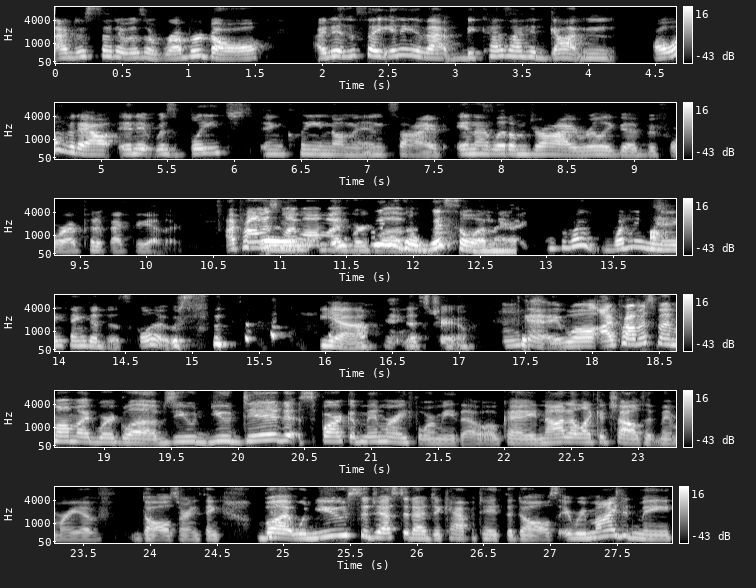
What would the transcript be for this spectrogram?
I just said it was a rubber doll. I didn't say any of that because I had gotten all of it out and it was bleached and cleaned on the inside and I let them dry really good before I put it back together. I promised my mom I'd wear was a whistle in there. It wa- wasn't even anything to disclose. Yeah, Okay. that's true. Okay, well, I promised my mom I'd wear gloves. You you did spark a memory for me though, okay? Not a, like a childhood memory of dolls or anything. But when you suggested I decapitate the dolls, it reminded me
